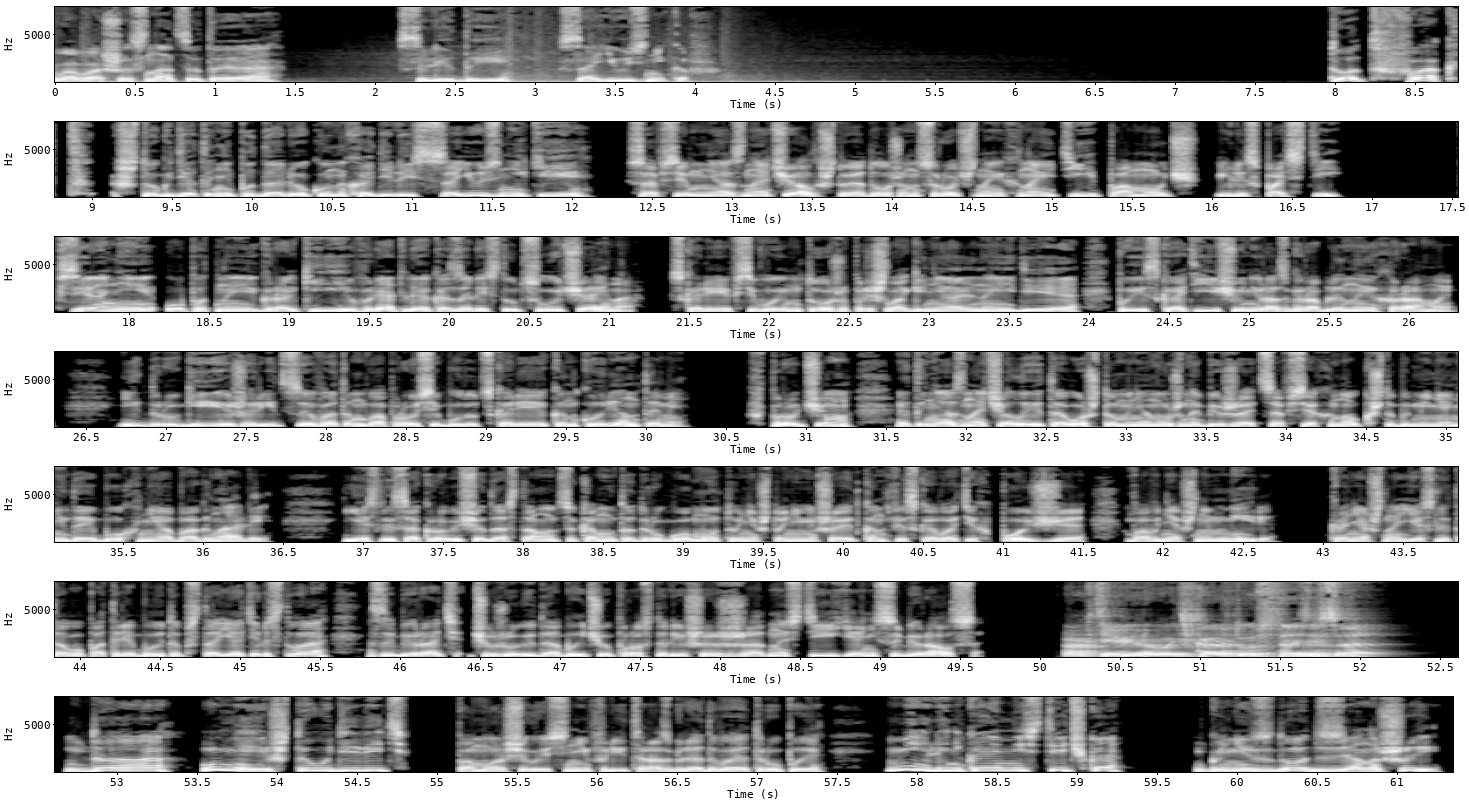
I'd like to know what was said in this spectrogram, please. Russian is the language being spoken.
Глава 16. Следы союзников. Тот факт, что где-то неподалеку находились союзники, совсем не означал, что я должен срочно их найти, помочь или спасти. Все они опытные игроки и вряд ли оказались тут случайно. Скорее всего, им тоже пришла гениальная идея поискать еще не разграбленные храмы, и другие жрицы в этом вопросе будут скорее конкурентами. Впрочем, это не означало и того, что мне нужно бежать со всех ног, чтобы меня, не дай бог, не обогнали. Если сокровища достанутся кому-то другому, то ничто не мешает конфисковать их позже, во внешнем мире. Конечно, если того потребуют обстоятельства, забирать чужую добычу просто лишь из жадности я не собирался. «Активировать карту стазиса». «Да, умеешь ты удивить», — поморщилась Нефрит, разглядывая трупы. «Миленькое местечко. Гнездо Дзянши.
